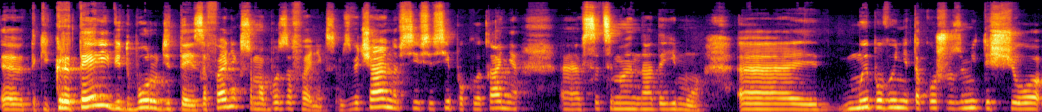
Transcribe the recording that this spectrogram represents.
е, такі критерії відбору дітей за Феніксом або за Феніксом. Звичайно, всі всі, всі покликання, е, все це ми надаємо. Е, Ми повинні також розуміти, що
